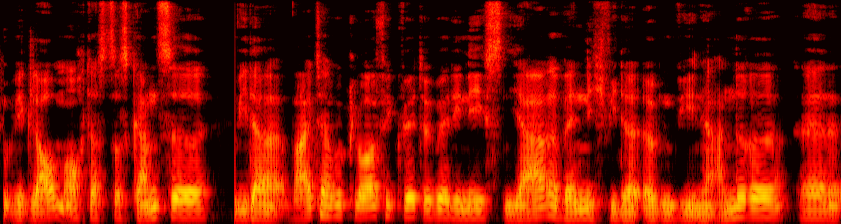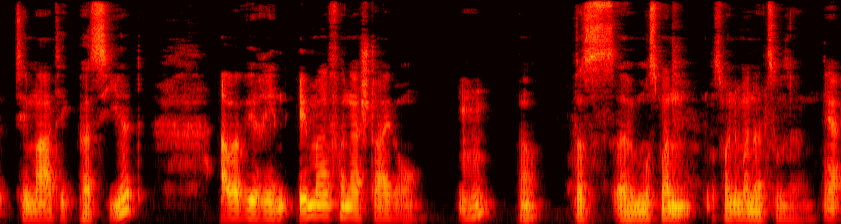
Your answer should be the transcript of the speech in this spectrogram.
Wir glauben auch, dass das Ganze wieder weiter rückläufig wird über die nächsten Jahre, wenn nicht wieder irgendwie eine andere äh, Thematik passiert. Aber wir reden immer von der Steigerung. Mhm. Ja, das äh, muss man muss man immer dazu sagen. Ja.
